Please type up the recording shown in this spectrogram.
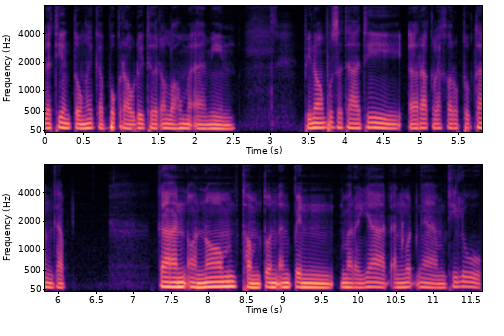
และเที่ยงตรงให้กับพวกเราด้วยเถิดอัลลอฮุมะอามีน พี่น้องผู้ศรัทธาที่รักและเคารพทุกท่านครับ การอ่อนน้อมถ่อมตนอันเป็นมารยาทอันงดงามที่ลูก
